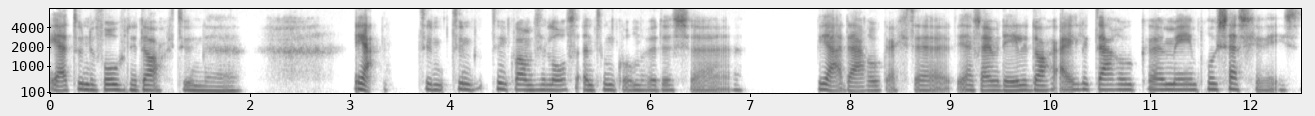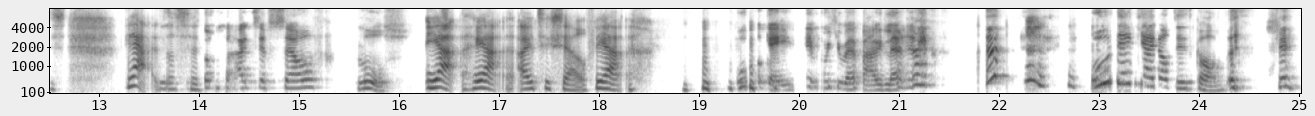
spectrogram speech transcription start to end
ja, toen de volgende dag, toen, ja, toen, toen, toen kwam ze los. En toen konden we dus, ja, daar ook echt, ja, zijn we de hele dag eigenlijk daar ook mee in proces geweest. Dus ja, Dus dat is het ze uit zichzelf los. Ja, ja, uit zichzelf, ja. Oké, dit moet je me even uitleggen. Hoe denk jij dat dit kan?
